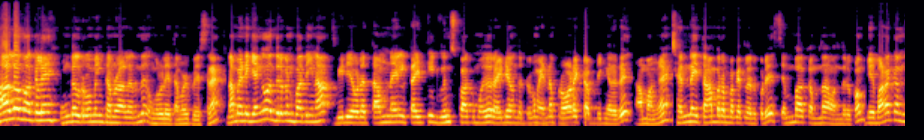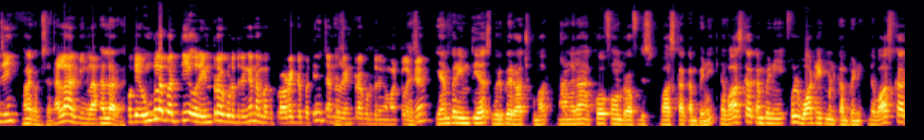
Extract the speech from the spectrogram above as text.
ஹலோ மக்களே உங்கள் ரோமிங் தமிழால இருந்து உங்களுடைய தமிழ் பேசுறேன். நம்ம இன்னைக்கு எங்க வந்திருக்கோம்னு பாத்தீங்கன்னா வீடியோட தம்னைல் டைட்டில் கிளிம்ஸ் பார்க்கும்போது ஒரு ஐடியா வந்துட்டு இருக்கோம். என்ன ப்ராடக்ட் அப்படிங்கிறது? ஆமாங்க சென்னை தாம்பரம் பக்கத்துல இருக்கக்கூடிய செம்பாக்கம் தான் வந்திருக்கோம். வணக்கம் ஜி. வணக்கம் சார். நல்லா இருக்கீங்களா? நல்லா இருக்கு ஓகே உங்களை பத்தி ஒரு இன்ட்ரோ கொடுத்துருங்க. நமக்கு ப்ராடக்ட்டை பத்தி சின்ன ஒரு இன்ட்ரோ கொடுத்துருங்க மக்களுக்கு. என் பேர் இம்தியாஸ் இவர் பேர் ராஜ்குமார். நாங்க தான் co founder of this Vasca company இந்த Vasca company full water treatment company இந்த வாஸ்கா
